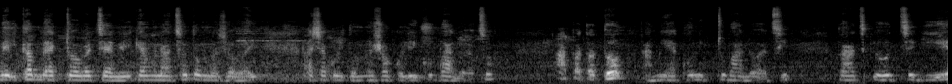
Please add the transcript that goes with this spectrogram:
welcome back to our channel কেমন আছো তোমরা সবাই? আশা করি তোমরা সকলেই খুব ভালো আছো। আপাতত আমি এখন একটু ভালো আছি। তো আজকে হচ্ছে গিয়ে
